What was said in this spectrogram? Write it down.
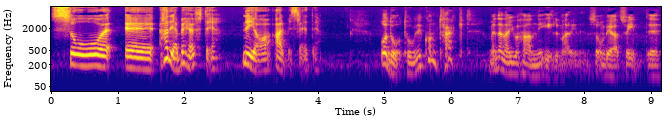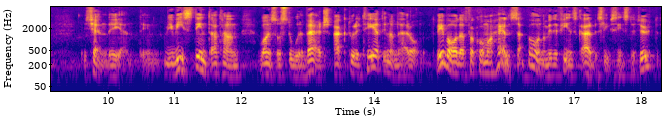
så eh, hade jag behövt det när jag arbetsledde. Och då tog vi kontakt med denna Johanni Ilmarinen som vi alltså inte kände egentligen. Vi visste inte att han var en så stor världsauktoritet inom det här området. Vi bad att få komma och hälsa på honom vid det finska arbetslivsinstitutet.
